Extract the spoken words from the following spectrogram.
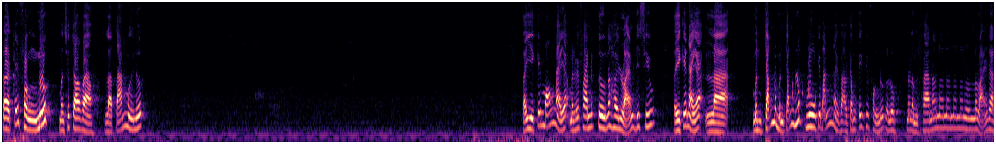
Rồi cái phần nước mình sẽ cho vào là 80 nước tại vì cái món này á mình phải pha nước tương nó hơi loãng một tí xíu. Tại vì cái này á là mình chấm là mình chấm lúc luôn cái bánh này vào trong cái cái phần nước rồi luôn. Nên là mình pha nó nó nó nó nó, nó loãng ra.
